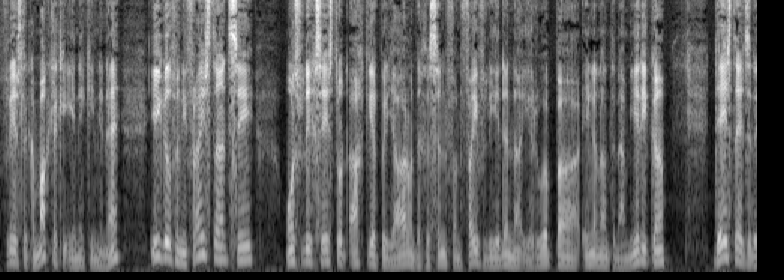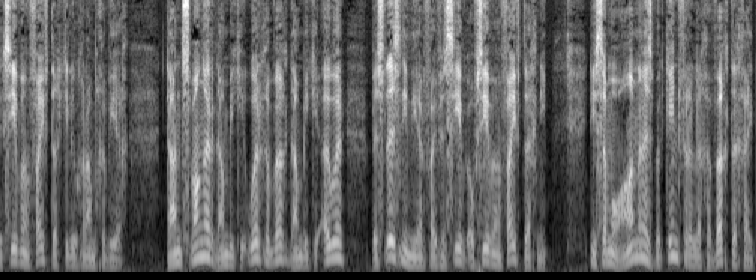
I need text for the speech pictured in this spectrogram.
vreeslike maklike enetjie nie, né? Eagle van die Vrystaat sê ons vlieg 6 tot 8 keer per jaar met 'n gesin van 5 lede na Europa, Engeland en Amerika. Destyds het ek 57 kg geweeg. Dan swanger, dan bietjie oorgewig, dan bietjie ouer, beslis nie meer 75 of 57 nie. Die Samoane is bekend vir hulle gewigtigheid,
